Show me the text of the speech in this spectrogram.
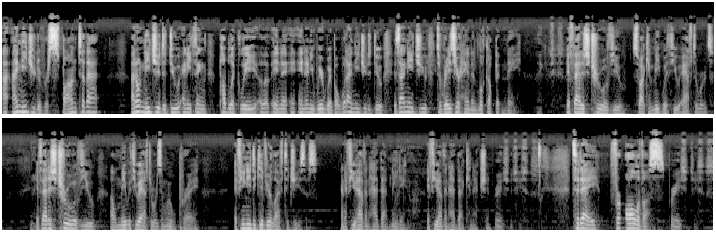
I, I need you to respond to that. I don't need you to do anything publicly uh, in, a, in any weird way, but what I need you to do is I need you to raise your hand and look up at me Thank you, Jesus. if that is true of you, so I can meet with you afterwards. If that is true of you, I will meet with you afterwards and we will pray. If you need to give your life to Jesus, and if you haven't had that meeting, if you haven't had that connection, Praise you, Jesus. today, for all of us Praise you, Jesus.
